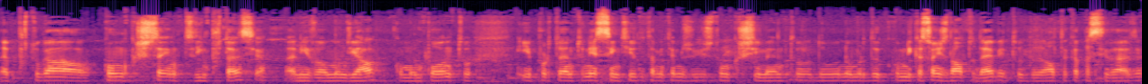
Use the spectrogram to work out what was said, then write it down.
a Portugal com um crescente de importância a nível mundial, como um ponto e, portanto, nesse sentido, também temos visto um crescimento do número de comunicações de alto débito, de alta capacidade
